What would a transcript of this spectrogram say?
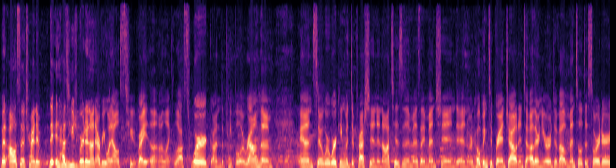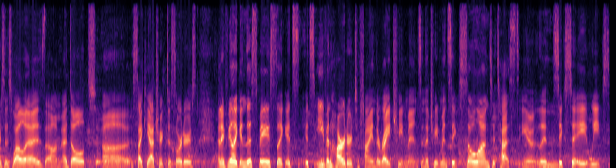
but also trying to, it has a huge burden on everyone else too, right? On like lost work, on the people around them. And so we're working with depression and autism, as I mentioned, and we're hoping to branch out into other neurodevelopmental disorders as well as um, adult uh, psychiatric disorders. And I feel like in this space, like it's it's even harder to find the right treatments, and the treatments take so long to test, you know, like mm. six to eight weeks.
